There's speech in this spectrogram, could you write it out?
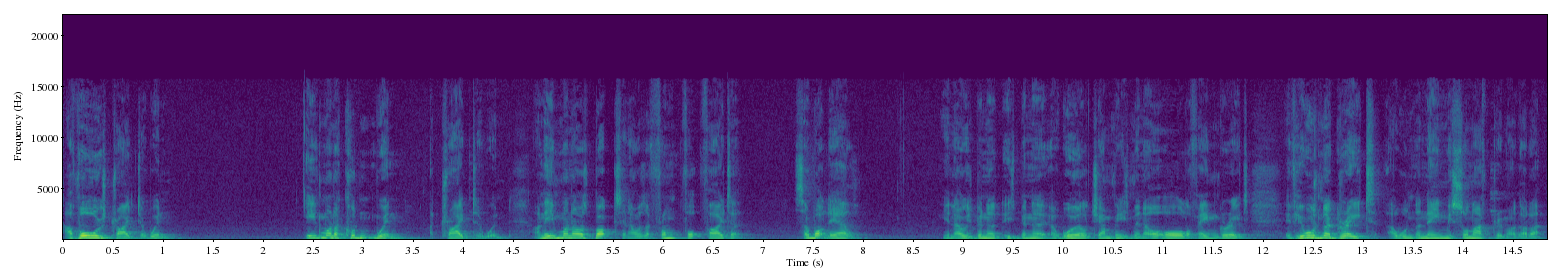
I've always tried to win. Even when I couldn't win, I tried to win. And even when I was boxing, I was a front foot fighter. So what the hell? You know, he's been a, he's been a, world champion. He's been a Hall of Fame great. If he wasn't a great, I wouldn't have named my son after him. I got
